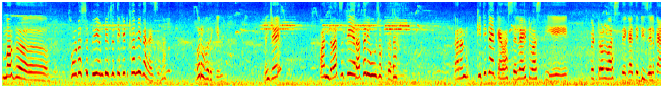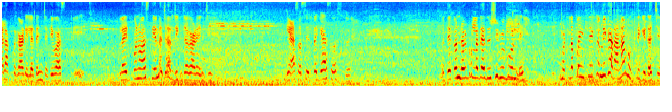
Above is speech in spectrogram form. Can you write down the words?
मग थोडंसं पी एम टीचं तिकीट कमी करायचं ना? बरोबर की नाही? म्हणजे पंधराचं तेरा तरी होऊ शकतं ना? कारण किती काय काय वाजते लाइट वाजते पेट्रोल वाजते काय ते डिझेल काय लागतं गाडीला? त्यांच्या ते वाजते लाइट पण वाजते ना चार्जिंगच्या गाड्यांची? गॅस असेल तर गॅस वाचतोय मग ते कंडक्टरला त्या दिवशी मी बोलले म्हटलं पैसे कमी करा ना मग तिकिटाचे.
